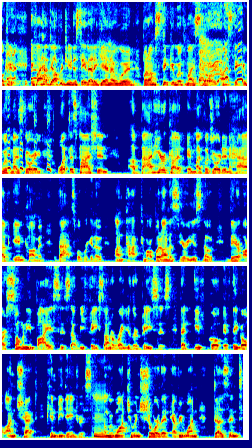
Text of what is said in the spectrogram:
Okay. If I have the opportunity to say that again, I would, but I'm sticking with my story. I'm sticking with my story. What does passion, a bad haircut and Michael Jordan have in common. That's what we're going to unpack tomorrow. But on a serious note, there are so many biases that we face on a regular basis that if go if they go unchecked can be dangerous. Hmm. And we want to ensure that everyone doesn't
